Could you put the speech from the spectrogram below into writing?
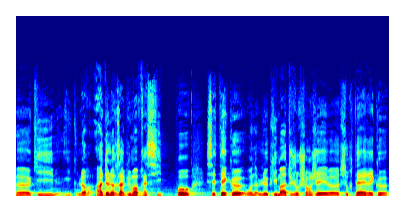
euh, qui, un de leurs arguments principaux, c'était que le climat a toujours changé euh, sur Terre et que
